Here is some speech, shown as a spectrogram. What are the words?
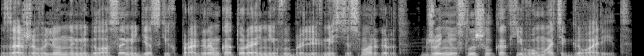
За оживленными голосами детских программ, которые они выбрали вместе с Маргарет, Джонни услышал, как его мать говорит.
